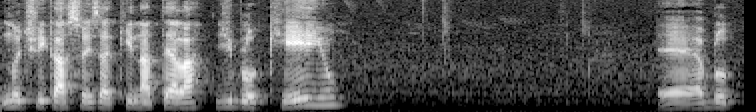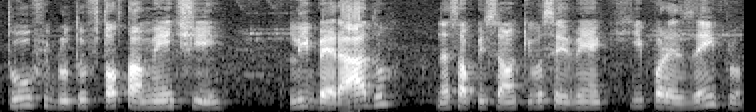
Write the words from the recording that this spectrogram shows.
notificações aqui na tela de bloqueio, é, Bluetooth, Bluetooth totalmente liberado. Nessa opção aqui você vem aqui, por exemplo,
